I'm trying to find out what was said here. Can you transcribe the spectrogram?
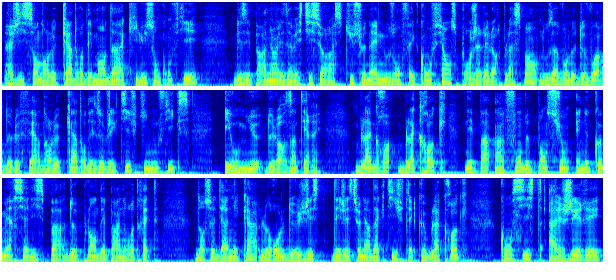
agissant dans le cadre des mandats qui lui sont confiés. Les épargnants et les investisseurs institutionnels nous ont fait confiance pour gérer leurs placements. Nous avons le devoir de le faire dans le cadre des objectifs qui nous fixent et au mieux de leurs intérêts. BlackRock n'est pas un fonds de pension et ne commercialise pas de plans d'épargne retraite. Dans ce dernier cas, le rôle de des gestionnaires d'actifs tels que BlackRock consiste à gérer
